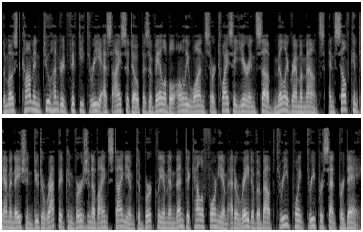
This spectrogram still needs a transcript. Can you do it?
The most common 253S isotope is available only once or twice a year in sub-milligram amounts, and self-contamination due to rapid conversion of Einsteinium to berkelium and then to Californium californium at a rate of about 3.3% per day.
